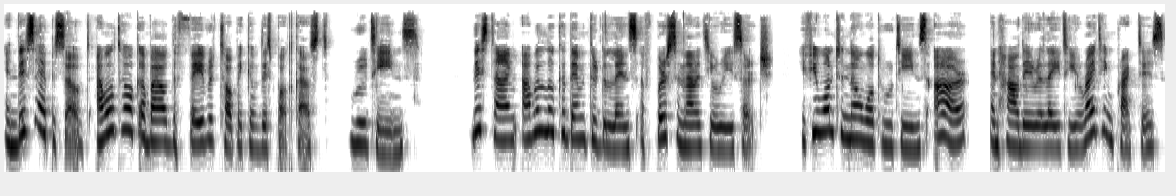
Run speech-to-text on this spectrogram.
In this episode, I will talk about the favorite topic of this podcast routines. This time, I will look at them through the lens of personality research. If you want to know what routines are and how they relate to your writing practice,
